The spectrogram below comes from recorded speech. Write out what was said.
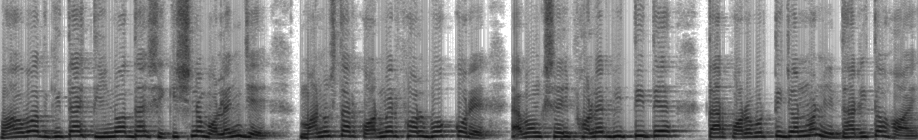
ভগবদ গীতায় তিন অধ্যায় শ্রীকৃষ্ণ বলেন যে, মানুষ তার কর্মের ফল ভোগ করে এবং সেই ফলের ভিত্তিতে তার পরবর্তী জন্ম নির্ধারিত হয়।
